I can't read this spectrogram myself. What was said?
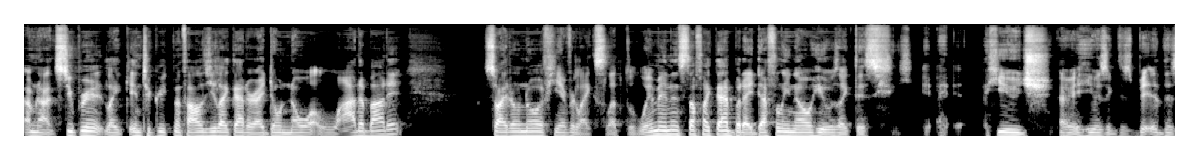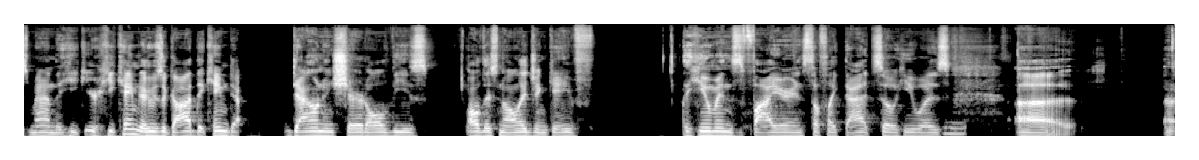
I'm not super like into Greek mythology like that, or I don't know a lot about it. So I don't know if he ever like slept with women and stuff like that. But I definitely know he was like this huge. I mean, he was like this this man that he he came to. He was a god that came da- down and shared all these all this knowledge and gave the humans fire and stuff like that. So he was. Mhm. uh uh,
